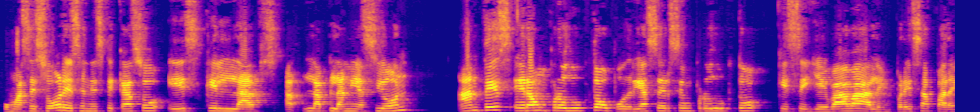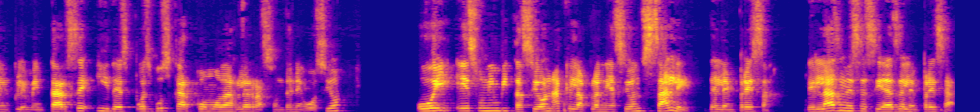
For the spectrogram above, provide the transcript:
como asesores en este caso es que la, la planeación antes era un producto o podría hacerse un producto que se llevaba a la empresa para implementarse y después buscar cómo darle razón de negocio. Hoy es una invitación a que la planeación sale de la empresa, de las necesidades de la empresa,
